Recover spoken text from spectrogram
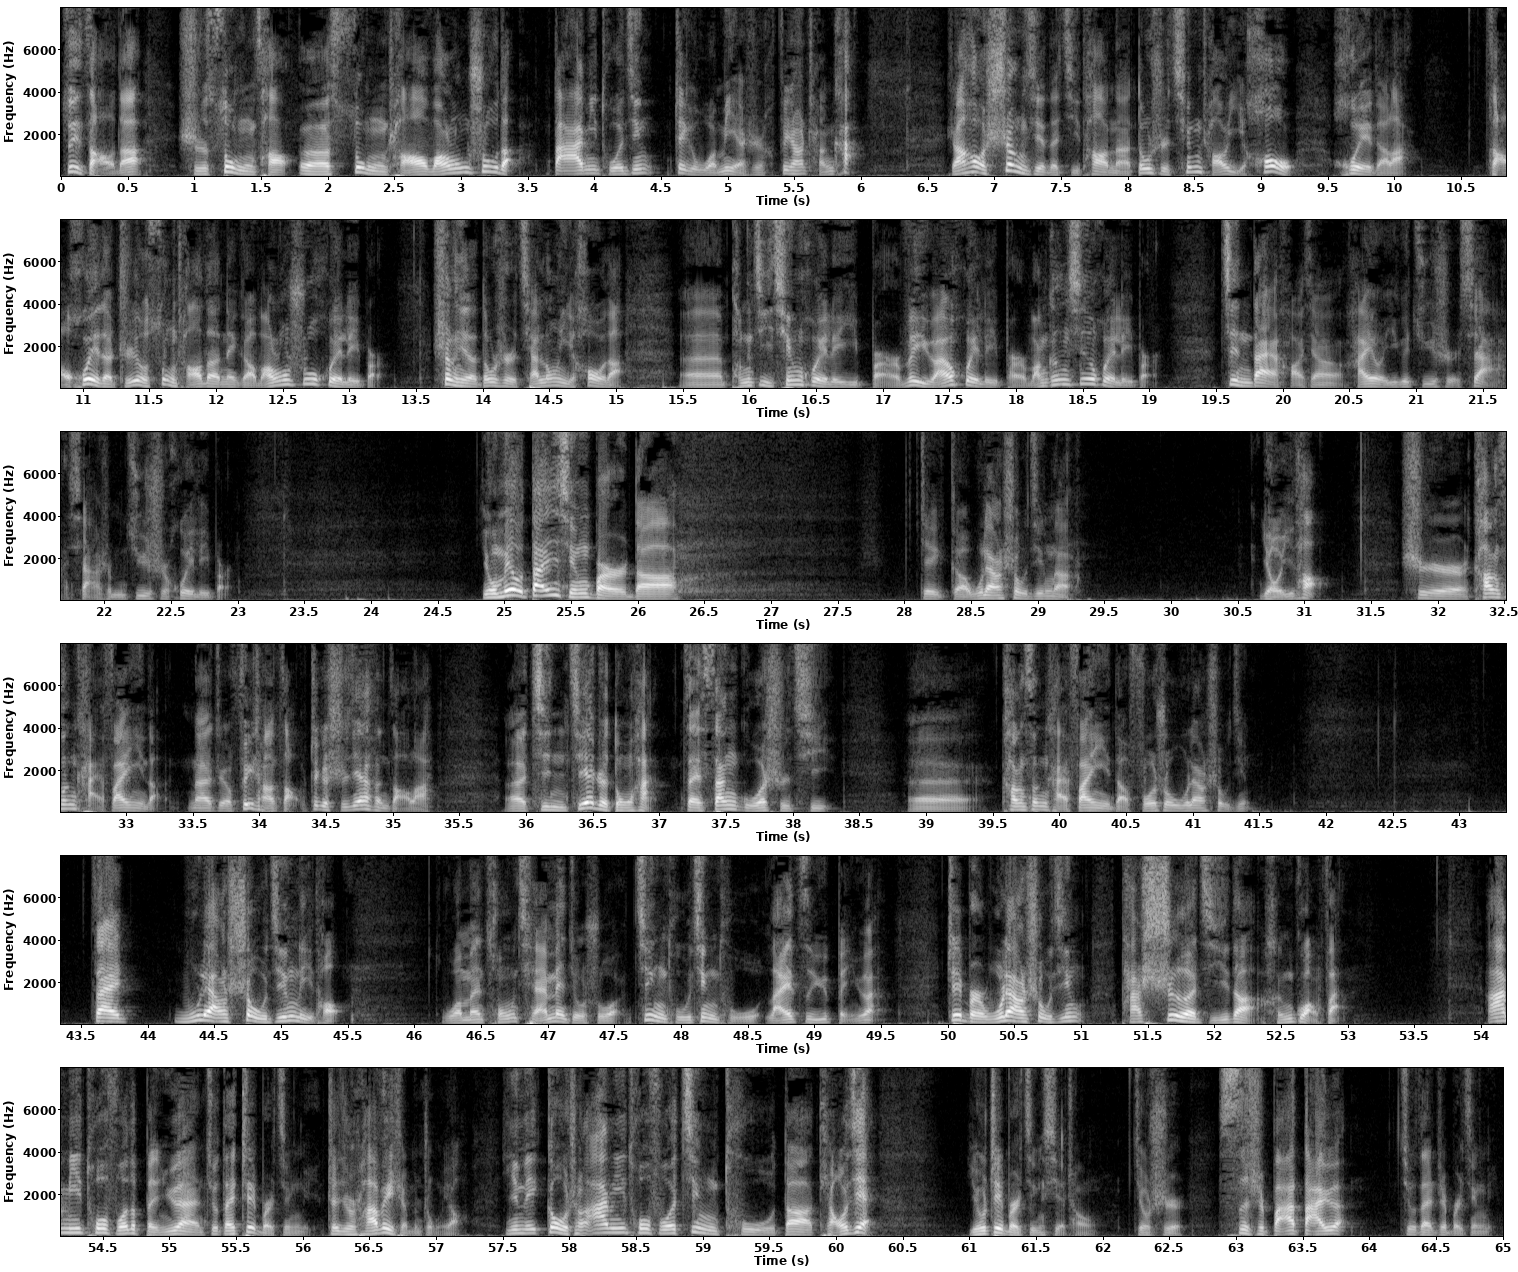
最早的是宋朝，呃，宋朝王龙书的《大阿弥陀经》，这个我们也是非常常看。然后剩下的几套呢，都是清朝以后会的了。早会的只有宋朝的那个王龙书会了一本，剩下的都是乾隆以后的。呃，彭继清会了一本，魏源会了一本，王更新会了一本。近代好像还有一个居士夏夏什么居士会了一本。有没有单行本的这个《无量寿经》呢？有一套，是康僧凯翻译的，那就非常早，这个时间很早了。呃，紧接着东汉，在三国时期，呃。康僧凯翻译的《佛说无量寿经》，在《无量寿经》里头，我们从前面就说，净土净土来自于本愿。这本《无量寿经》它涉及的很广泛，阿弥陀佛的本愿就在这本经里。这就是它为什么重要，因为构成阿弥陀佛净土的条件，由这本经写成，就是四十八大愿就在这本经里。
